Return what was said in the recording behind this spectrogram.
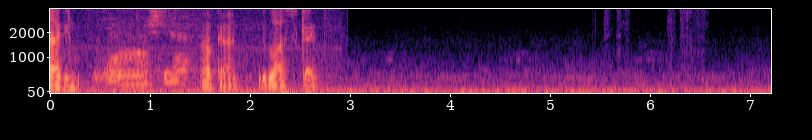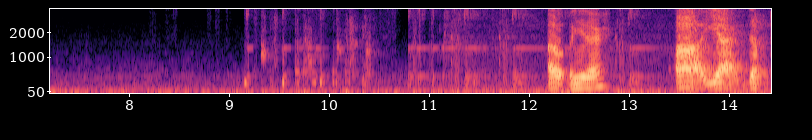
I can. Oh god, we lost Skype. Oh, are you there? Uh, yeah. The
